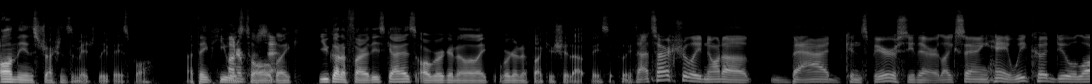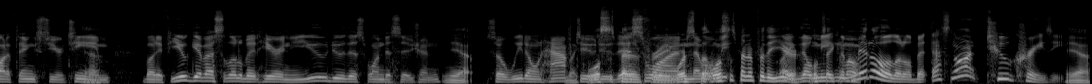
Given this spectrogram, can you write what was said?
on the instructions of Major League Baseball. I think he was told 100%. like, "You got to fire these guys, or we're gonna like we're gonna fuck your shit up," basically. That's actually not a bad conspiracy there. Like saying, hey, we could do a lot of things to your team, but if you give us a little bit here and you do this one decision, Yeah, so we don't have like to we'll do this for one, we'll, then spe- we'll we'll meet- suspend it for the year. like, they'll we'll meet in the out. middle a little bit. That's not too crazy. Yeah,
